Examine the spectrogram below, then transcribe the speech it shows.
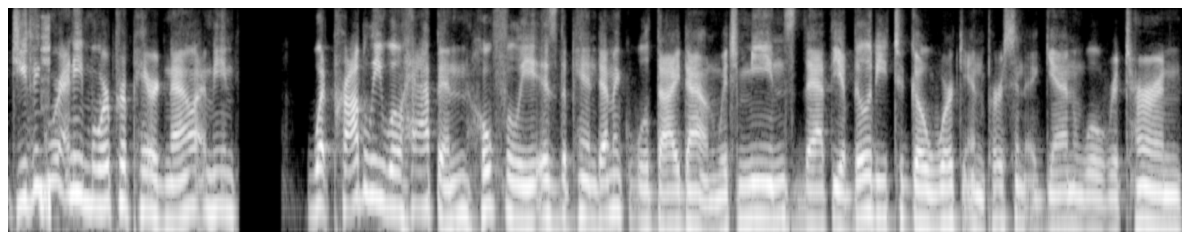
Do you think we're any more prepared now? I mean, what probably will happen, hopefully, is the pandemic will die down, which means that the ability to go work in person again will return.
